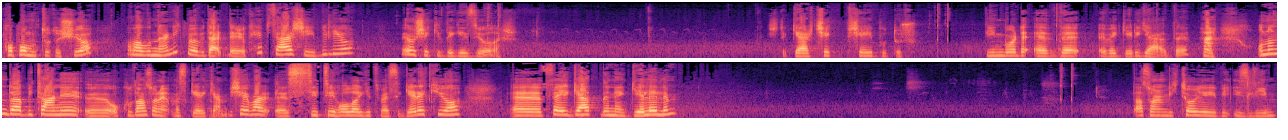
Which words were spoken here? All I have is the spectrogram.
Popom tutuşuyor. Ama bunların hiç böyle bir dertleri yok. Hepsi her şeyi biliyor ve o şekilde geziyorlar. İşte gerçek şey budur. Dean bu arada evde eve geri geldi. Heh. Onun da bir tane e, okuldan sonra yapması gereken bir şey var. E, City Hall'a gitmesi gerekiyor. E, Faye Gatlin'e gelelim. Daha sonra Victoria'yı bir izleyeyim.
